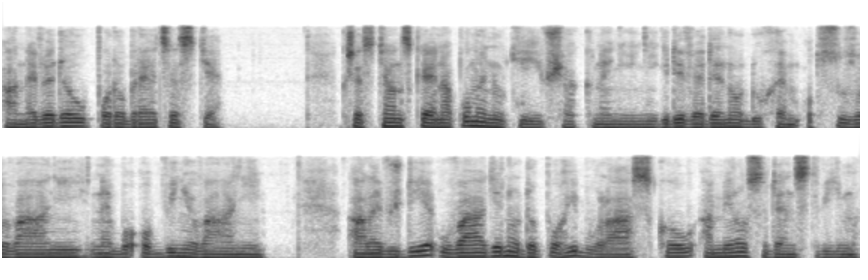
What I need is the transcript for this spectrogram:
a nevedou po dobré cestě. Křesťanské napomenutí však není nikdy vedeno duchem odsuzování nebo obvinování, ale vždy je uváděno do pohybu láskou a milosedenstvím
